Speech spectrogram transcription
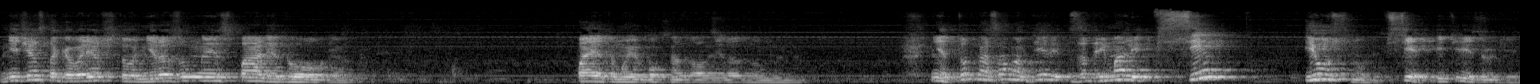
Мне часто говорят, что неразумные спали долго, поэтому их Бог назвал неразумными. Нет, тут на самом деле задремали все и уснули. Все, и те, и другие.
